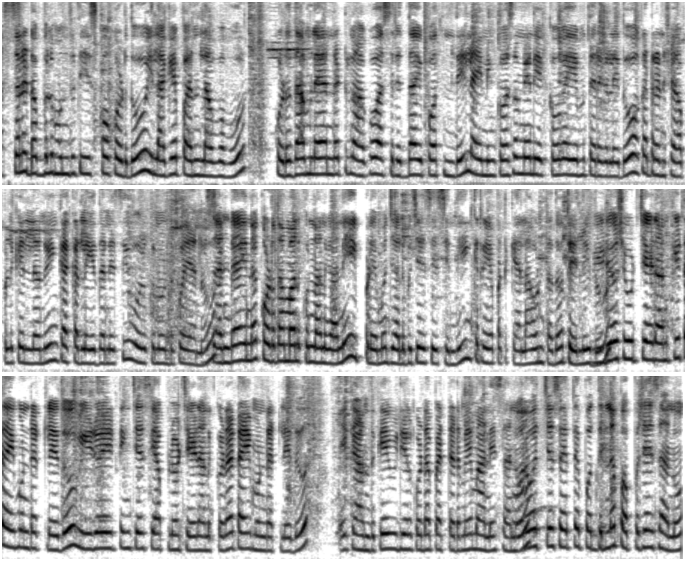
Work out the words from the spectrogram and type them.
అస్సలు డబ్బులు ముందు తీసుకోకూడదు. ఇలాగే పనులు అవ్వవు. కుడదాంలే అన్నట్టు నాకు అశ్రద్ధ అయిపోతుంది. లైనింగ్ కోసం నేను ఎక్కువగా ఏమి తిరగలేదు. ఒక రెండు షాపులకి వెళ్ళాను. ఇంకా అక్కడ లేదనేసి ఊరుకుని ఉండిపోయాను. సండే అయినా కుడదాం అనుకున్నాను కానీ ఇప్పుడేమో జలుబు చేసేసింది. ఇంక రేపటికి ఎలా ఉంటుందో తెలియదు వీడియో షూట్ చేయడానికి టైం ఉండట్లేదు. వీడియో ఎడిటింగ్ చేసి అప్లోడ్ చేయడానికి కూడా టైం ఉండట్లేదు. ఇక అందుకే వీడియోలు కూడా పెట్టడమే మానేశాను. వచ్చేసి అయితే పొద్దున్న పప్పు చేశాను.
